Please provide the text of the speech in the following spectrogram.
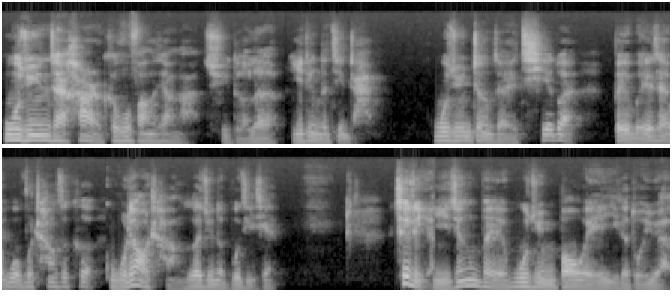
乌军在哈尔科夫方向啊取得了一定的进展，乌军正在切断被围在沃夫昌斯克谷料厂俄军的补给线，这里已经被乌军包围一个多月了，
